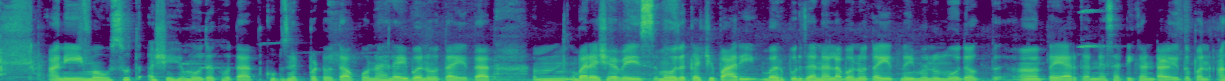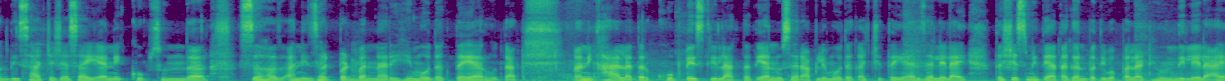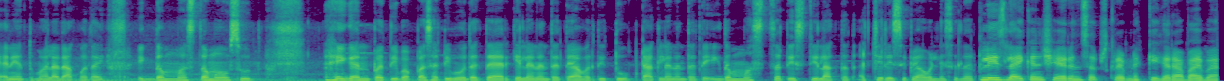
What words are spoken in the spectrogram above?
आणि मौसूत असे हे मोदक होतात. खूप झटपट होतात कोणालाही बनवता येतात. बऱ्याचशा वेळेस मोदकाची पारी भरपूर जणाला बनवता येत नाही म्हणून मोदक तयार करण्यासाठी कंटाळा येतो. पण अगदी साच्याच्या साह्याने खूप सुंदर सहज आणि झटपट बन आणणारे हे मोदक तयार होतात. आणि खायला तर खूप टेस्टी लागतात. यानुसार आपले मोदक आजची तयार झालेले आहे. तसेच मी ते आता गणपती बाप्पाला ठेवून दिलेलं आहे आणि तुम्हाला दाखवत आहे. एकदम मस्त मौसूत हे गणपती बाप्पासाठी मोदक तयार केल्यानंतर त्यावरती तूप टाकल्यानंतर ते एकदम मस्त टेस्टी लागतात. आजची रेसिपी आवडली असेल तर please like and share and subscribe नक्की करा. Bye bye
